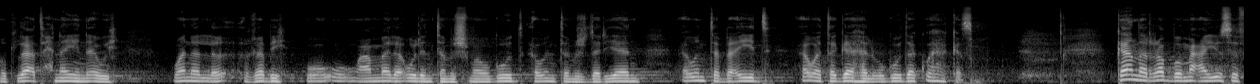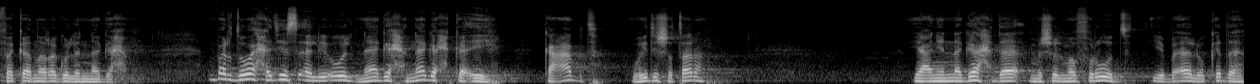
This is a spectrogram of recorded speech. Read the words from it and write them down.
وطلعت حنين قوي وأنا اللي غبي وعمال أقول انت مش موجود أو انت مش دريان أو انت بعيد أو اتجاهل وجودك وهكذا. كان الرب مع يوسف فكان رجلا ناجحا برضو واحد يسأل يقول ناجح ناجح كإيه؟ كعبد؟ وهي دي شطارة. يعني النجاح ده مش المفروض يبقى له كده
